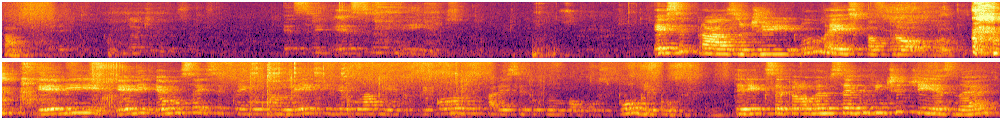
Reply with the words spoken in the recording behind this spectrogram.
Tá. Esse, esse, esse prazo de um mês para a prova, ele, ele, eu não sei se tem uma lei que regulamenta, porque como é muito parecido com um concurso público, teria que ser pelo menos 120 dias, né?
